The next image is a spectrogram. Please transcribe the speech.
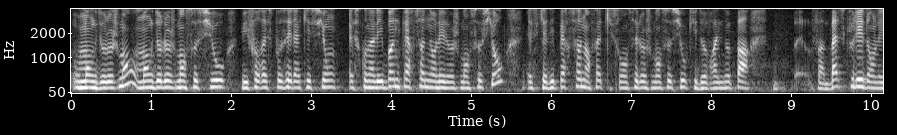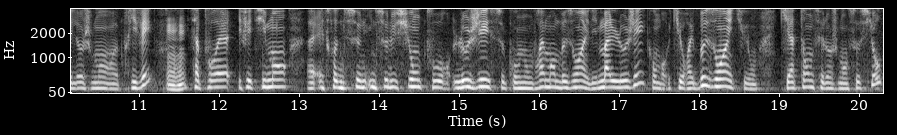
on manque de logements, on manque de logements sociaux, mais il faudrait se poser la question, est-ce qu'on a les bonnes personnes dans les logements sociaux? Est-ce qu'il y a des personnes en fait, qui sont dans ces logements sociaux qui devraient ne pas enfin, basculer dans les logements euh, privés mhm. Ça pourrait effectivement être une, solution pour loger ceux qu'on a vraiment besoin et les mal logés, qui auraient besoin et qui, ont, qui attendent ces logements sociaux,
